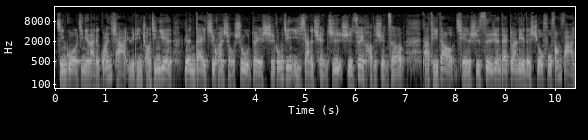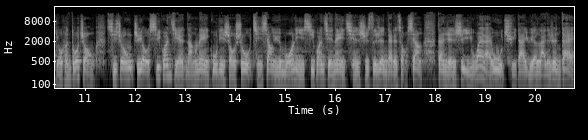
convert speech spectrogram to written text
经过近年来的观察与临床经验，韧带置换手术对十公斤以下的犬只是最好的选择。他提到，前十字韧带断裂的修复方法有很多种，其中只有膝关节囊内固定手术倾向于模拟膝关节内前十字韧带的走向，但仍是以外来物取代原来的韧带，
